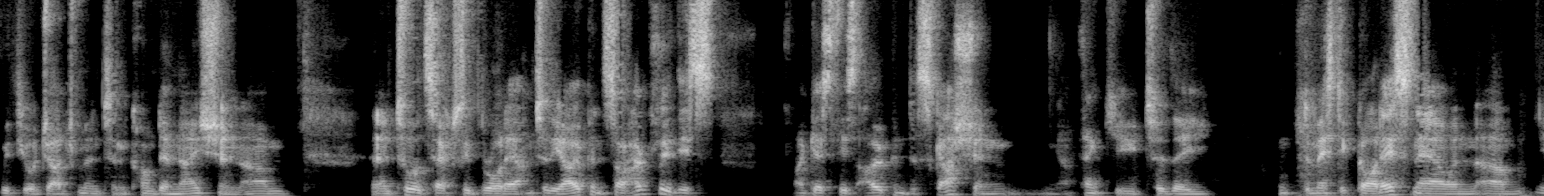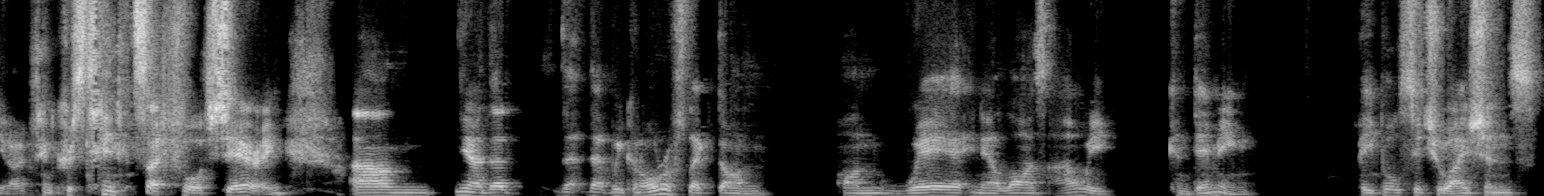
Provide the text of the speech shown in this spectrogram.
with your judgment and condemnation, um, until it's actually brought out into the open. So hopefully, this, I guess, this open discussion. You know, thank you to the domestic goddess now, and um, you know, and Christine and so forth sharing. Um, you know that that that we can all reflect on on where in our lives are we condemning people, situations,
